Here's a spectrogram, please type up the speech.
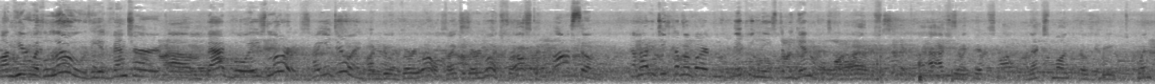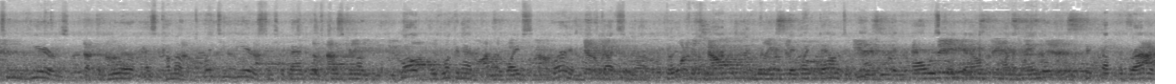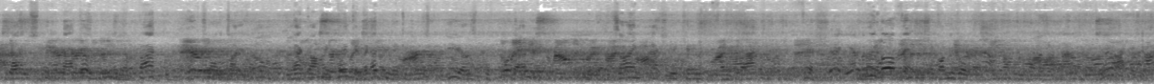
I'm here with Lou, the adventure of Badd Boyz Lures. How are you doing? I'm doing very well. Thank you very much for asking. Awesome. Now, how did you come about making these to begin with? Uh, actually, it's next month. It will be 20 years that the lure has come out. 20 years since the Badd Boyz first came out. Well, I was looking at my wife's aquarium. She's got some uh, goldfish in there. And when they went down to eat, they would always go down on an angle, pick up the grab at the bottom, spit it back out, and then back would all the time. And that got me thinking. Like I've been making lures for years. Before that, the design actually came from that fish. From the goldfish? From the goldfish.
